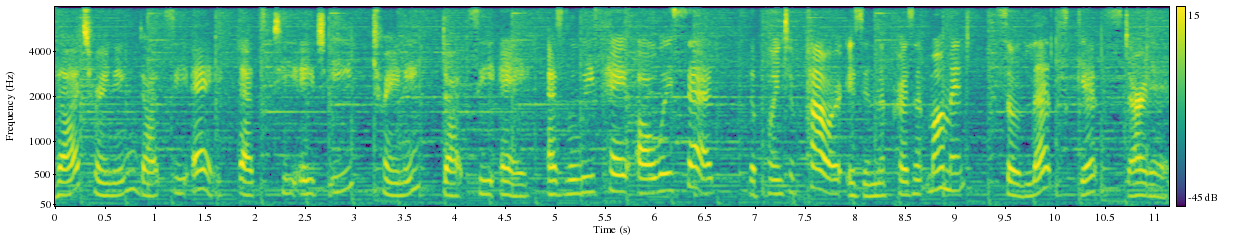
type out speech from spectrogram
thetraining.ca. That's T H E training.ca. As Louise Hay always said, the point of power is in the present moment. So let's get started.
